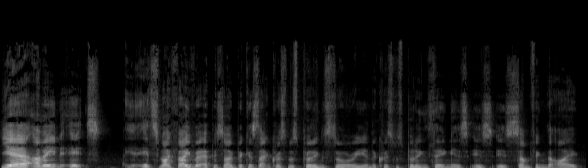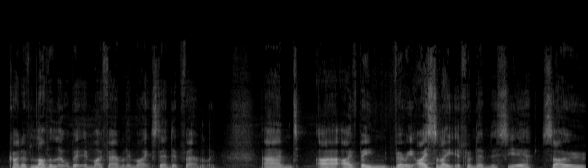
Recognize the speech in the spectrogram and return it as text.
Yeah, I mean it's it's my favourite episode because that Christmas pudding story and the Christmas pudding thing is is is something that I kind of love a little bit in my family, in my extended family, and. Uh, I've been very isolated from them this year, so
